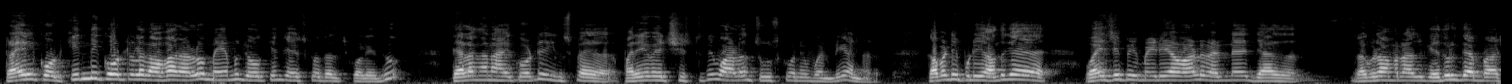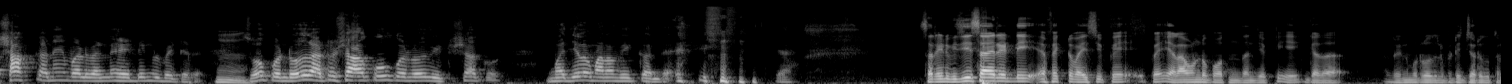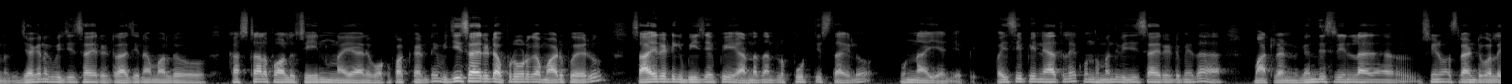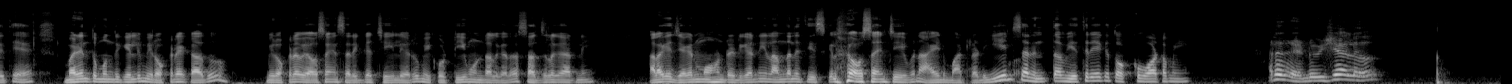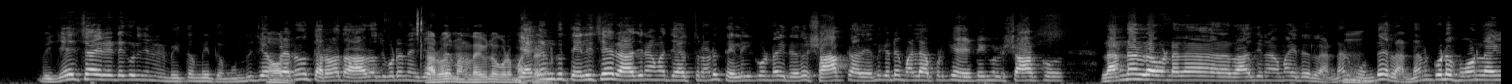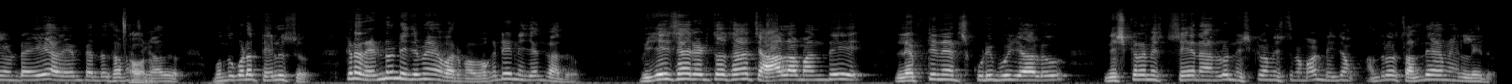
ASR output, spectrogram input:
ట్రయల్ కోర్ట్ కింది కోర్టుల వ్యవహారాల్లో మేము జోక్యం చేసుకోదలుచుకోలేదు. తెలంగాణ హైకోర్టు ఇన్స్పె పర్యవేక్షిస్తుంది వాళ్ళని చూసుకొనివ్వండి అన్నారు. కాబట్టి ఇప్పుడు అందుకే వైసీపీ మీడియా వాళ్ళు వెంటనే జా రఘురామరాజుకి ఎదురు దెబ్బ షాక్ అని వాళ్ళు వెంటనే హెడ్డింగ్లు పెట్టారు. సో కొన్ని రోజులు అటు షాకు కొన్ని రోజులు ఇటు షాకు మధ్యలో మనం వీక్ అంతే. సరే విజయసాయి రెడ్డి ఎఫెక్ట్ వైసీపీపై ఎలా ఉండబోతుందని చెప్పి గత రెండు మూడు రోజులు పెట్టి జరుగుతున్నది జగన్కు విజయసాయి రెడ్డి రాజీనామాలు కష్టాల పాలు చేయనున్నాయా అని ఒక పక్క అంటే విజయసాయి రెడ్డి అప్రూవర్గా మాడిపోయారు సాయిరెడ్డికి బీజేపీ అండదండలు పూర్తి స్థాయిలో ఉన్నాయి అని చెప్పి. వైసీపీ నేతలే కొంతమంది విజయసాయి రెడ్డి మీద మాట్లాడింది గంధి శ్రీనిలా శ్రీనివాస్ లాంటి వాళ్ళు అయితే మరింత ముందుకెళ్ళి మీరు ఒక్కరే కాదు మీరు ఒక్కడే వ్యవసాయం సరిగ్గా చేయలేరు మీకు టీం ఉండాలి కదా సజ్జల గారిని అలాగే జగన్మోహన్ రెడ్డి గారిని వీళ్ళందరినీ తీసుకెళ్ళి వ్యవసాయం చేయమని ఆయన మాట్లాడి ఏంటి సార్ ఇంత వ్యతిరేకత ఒక్క ఓటమి? అంటే రెండు విషయాలు విజయసాయి రెడ్డి గురించి నేను మీతో మీతో ముందు చెప్పాను తర్వాత ఆ రోజు కూడా నేను చెప్పాను. జగన్కు తెలిసే రాజీనామా చేస్తున్నాడు తెలియకుండా ఇదేదో షాక్ కాదు. ఎందుకంటే మళ్ళీ అప్పటికే హెడ్డింగ్లు షాక్. లండన్లో ఉండగా రాజీనామా ఇది లండన్ ముందే లండన్ కూడా ఫోన్ లైన్లు ఉంటాయి అదేం పెద్ద సమస్య. కాదు. ముందు కూడా తెలుసు. ఇక్కడ రెండు నిజమే వర్మ ఒకటే నిజం కాదు. విజయసాయి రెడ్డితో సహా చాలామంది లెఫ్టినెంట్స్ కుడి భుజాలు నిష్క్రమి సేనానులు నిష్క్రమిస్తున్న మాట నిజం. అందులో సందేహం ఏం లేదు.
